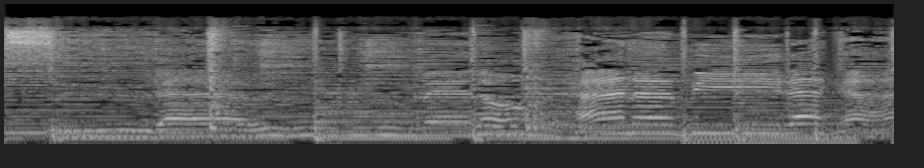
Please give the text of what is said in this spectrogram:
すらうめの花びらが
